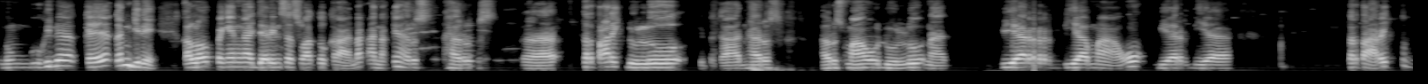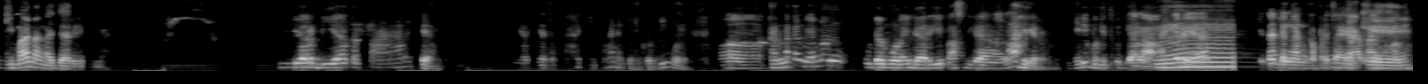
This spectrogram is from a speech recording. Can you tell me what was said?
numbuhinnya kayak kan gini, kalau pengen ngajarin sesuatu ke anak, anaknya harus harus eh, tertarik dulu gitu kan, harus harus mau dulu. Nah, biar dia mau, biar dia tertarik tuh gimana ngajarinnya? Biar dia tertarik ya biar dia tertarik gimana gue juga bingung ya Eh, karena kan memang udah mulai dari pas dia lahir jadi begitu dia lahir ya Hmm, kita dengan kepercayaan Oke. agama-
